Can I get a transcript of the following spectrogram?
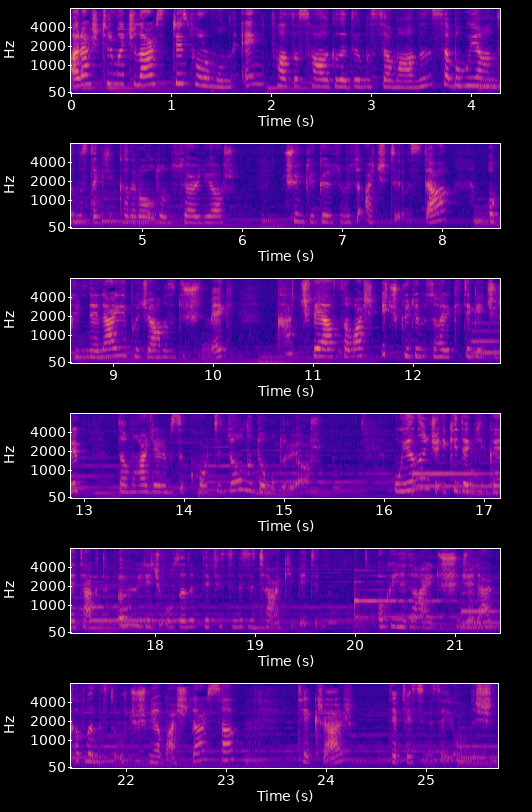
Araştırmacılar stres hormonunu en fazla salgıladığımız zamanın sabah uyandığımız dakikalar olduğunu söylüyor. Çünkü gözümüzü açtığımızda o gün neler yapacağımızı düşünmek, kaç veya savaş içgüdümüzü harekete geçirip damarlarımızı kortizolla dolduruyor. Uyanınca iki dakikaya taktı öylece uzanıp nefesinizi takip edin. O güne dair düşünceler kafanızda uçuşmaya başlarsa tekrar nefesinize yoğunlaşın.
